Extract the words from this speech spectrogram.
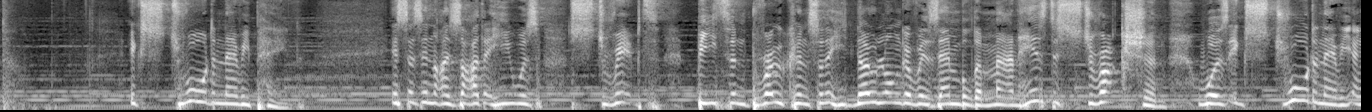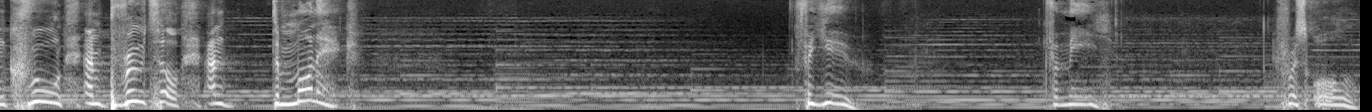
extraordinary pain. It says in Isaiah that he was stripped beaten, broken, so that he no longer resembled a man. His destruction was extraordinary and cruel and brutal and demonic. For you, for me, for us all.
